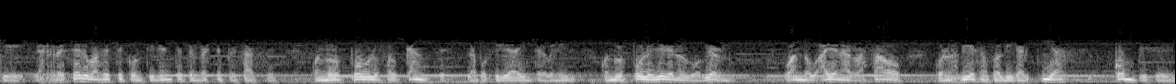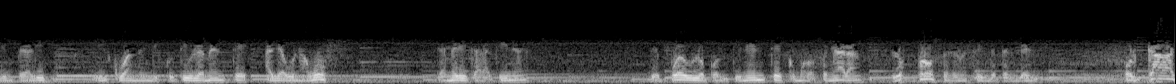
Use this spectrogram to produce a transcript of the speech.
que las reservas de este continente tendrán que expresarse cuando los pueblos alcancen la posibilidad de intervenir, cuando los pueblos lleguen al gobierno, cuando hayan arrasado con las viejas oligarquías cómplices del imperialismo y cuando indiscutiblemente haya una voz de América Latina, de pueblo, continente, como lo soñaran los próceres de nuestra independencia, por cada,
